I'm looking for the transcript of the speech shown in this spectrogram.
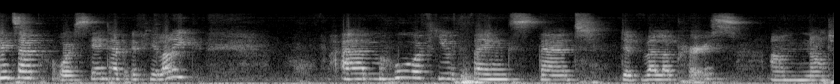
hands up or stand up if you like. Um, who of you thinks that developers are not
